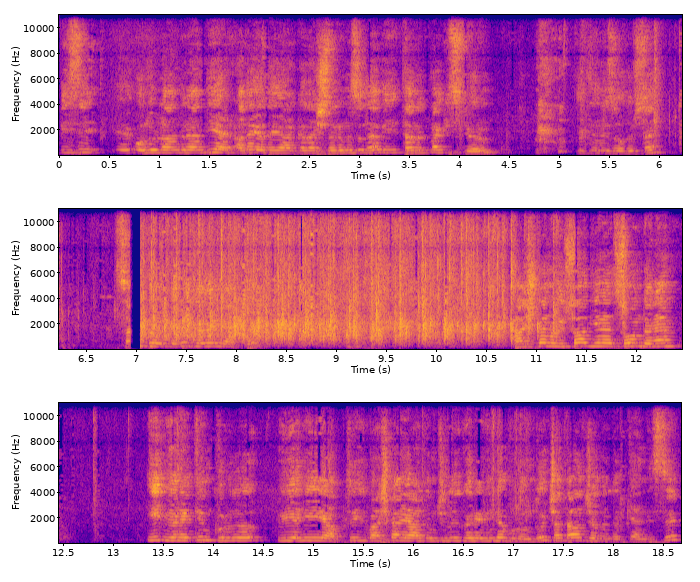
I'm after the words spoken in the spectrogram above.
bizi e, onurlandıran diğer aday adayı arkadaşlarımızı da bir tanıtmak istiyorum. İzniniz olursa. Bölgede görev yaptı. Taşkan Uysal yine son dönem İl Yönetim Kurulu üyeliği yaptı. İl Başkan Yardımcılığı görevinde bulundu. Çatalcalıdır kendisi.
